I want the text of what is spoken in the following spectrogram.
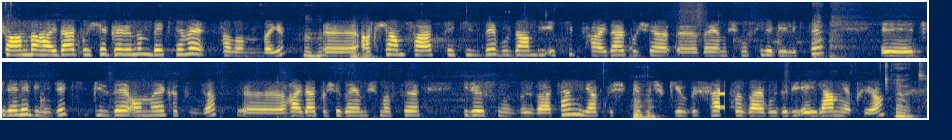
şu anda Haydarpaşa Garı'nın bekleme salonundayım. Ee, akşam saat 8'de buradan bir ekip Haydarpaşa e, dayanışmasıyla birlikte e, trene binecek. Biz de onlara katılacağız. Ee, Haydarpaşa dayanışması biliyorsunuzdur zaten yaklaşık bir buçuk yıldır her pazar burada bir eylem yapıyor. Evet.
